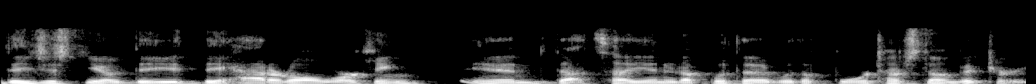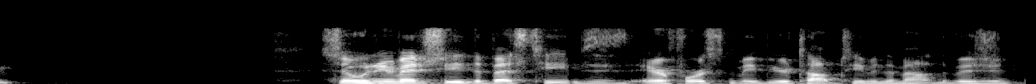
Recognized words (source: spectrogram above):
They just you know they they had it all working, and that's how you ended up with a with a four touchdown victory. So when you're mentioning the best teams, is Air Force maybe your top team in the Mountain Division?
